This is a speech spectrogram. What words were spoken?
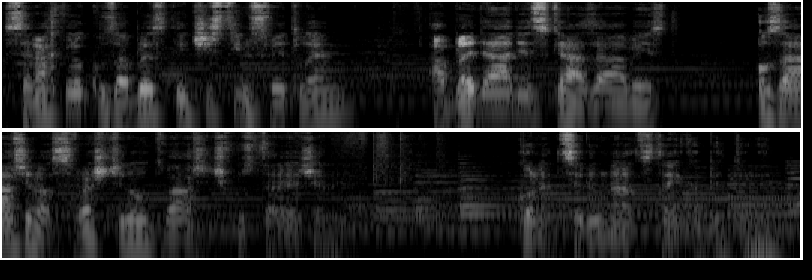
se na chvilku zableskly čistým světlem a bledá dětská závist ozářila svraštělou tvářičku staré ženy. Konec 17. kapitoly.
